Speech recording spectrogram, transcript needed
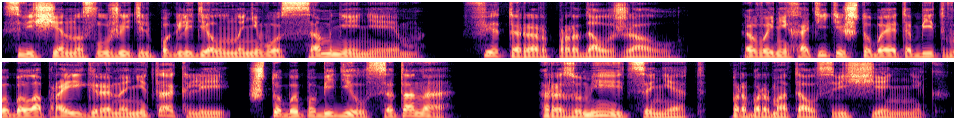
Священнослужитель поглядел на него с сомнением. Феттерер продолжал. «Вы не хотите, чтобы эта битва была проиграна, не так ли? Чтобы победил сатана?» «Разумеется, нет», — пробормотал священник.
